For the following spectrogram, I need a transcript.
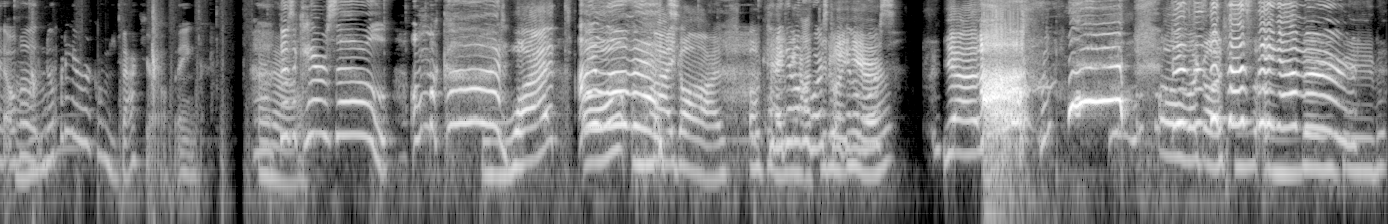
Although nobody ever comes back here, I don't think. I There's a carousel! Oh my god! What? I oh love my it! gosh. Okay, Can I get on the horse? Can I get on the horse? Yes. Ah! oh this my is gosh, the best this thing ever!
